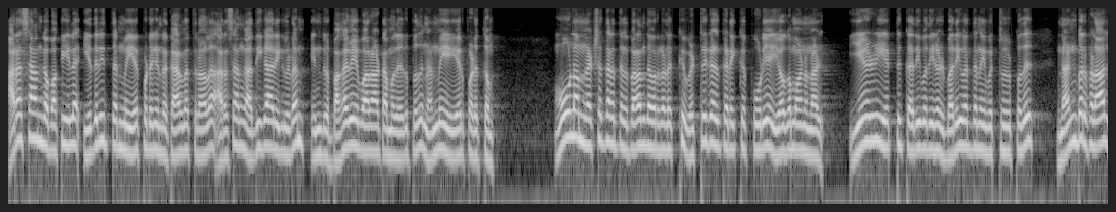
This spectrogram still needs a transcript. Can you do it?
அரசாங்க வகையில் எதிரித்தன்மை ஏற்படுகின்ற காரணத்தினால அரசாங்க அதிகாரிகளிடம் இன்று பகவே பாராட்டாமல் இருப்பது நன்மையை ஏற்படுத்தும். மூலம் நட்சத்திரத்தில் பிறந்தவர்களுக்கு வெற்றிகள் கிடைக்கக்கூடிய யோகமான நாள். ஏழு எட்டுக்கு அதிபதிகள் பரிவர்த்தனை பெற்றிருப்பது நண்பர்களால்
